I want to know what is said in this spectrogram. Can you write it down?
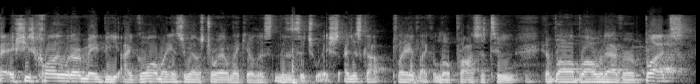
If she's calling, whatever it may be, I go on my Instagram story. I'm like, yo, listen, this is a situation. I just got played like a little prostitute and blah, blah, blah, whatever. But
